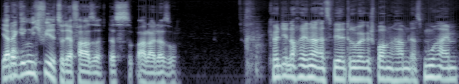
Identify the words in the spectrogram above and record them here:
ja, da ging nicht viel zu der Phase. Das war leider so. Könnt ihr noch erinnern, als wir darüber gesprochen haben, dass Muheim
